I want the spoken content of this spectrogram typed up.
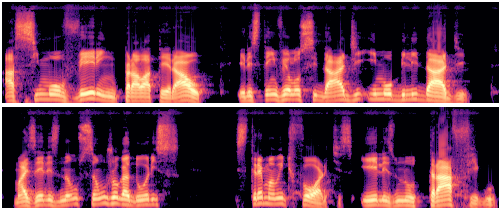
a se moverem para a lateral, eles têm velocidade e mobilidade, mas eles não são jogadores extremamente fortes. Eles no tráfego,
